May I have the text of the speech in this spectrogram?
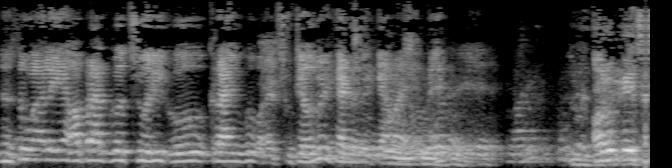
जस्तो उहाँले यहाँ अपराधको चोरीको क्राइमको भनेर छुट्याउनु नि क्याटेगोरी हेर्ने अरू केही छ?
